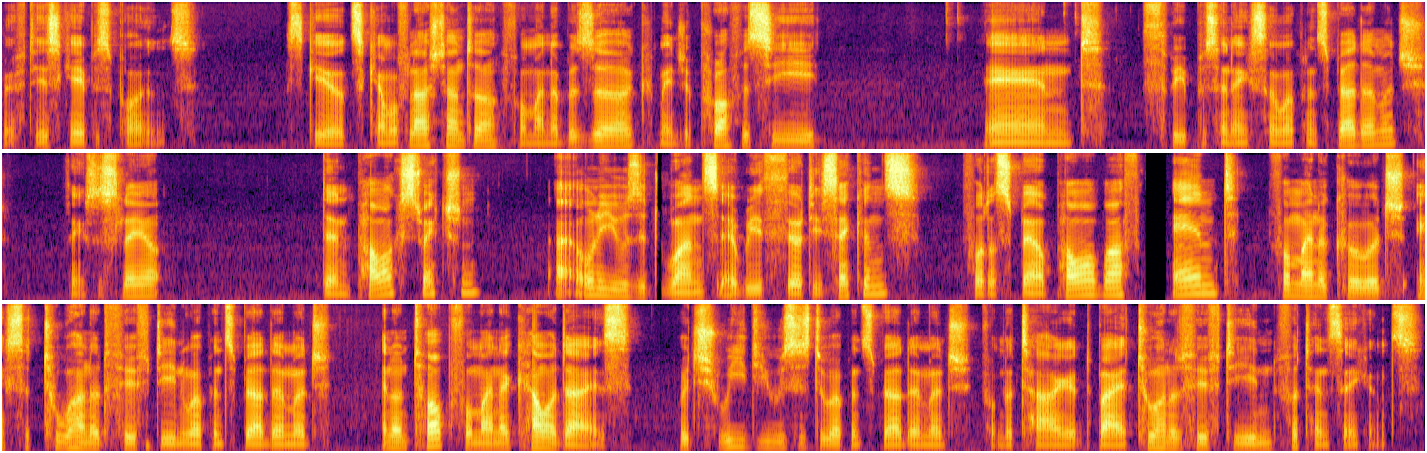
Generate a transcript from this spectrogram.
with the escapist poisons. Skills Camouflage Hunter for Minor Berserk, Major Prophecy, and 3% extra weapon and spell damage, thanks to Slayer. Then Power Extraction. I only use it once every 30 seconds for the spell power buff and for minor courage extra 215 weapon spell damage and on top for minor cowardice which reduces the weapon spell damage from the target by 215 for 10 seconds.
